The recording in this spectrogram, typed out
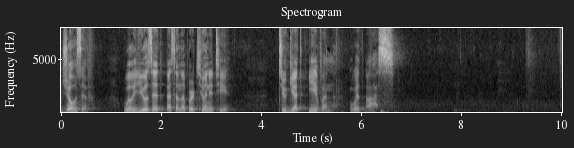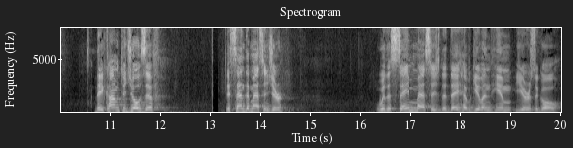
Joseph will use it as an opportunity to get even with us? They come to Joseph, they send the messenger with the same message that they have given him years ago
